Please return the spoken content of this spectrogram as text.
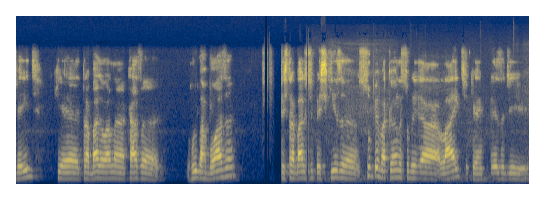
Veid, que é, trabalha lá na Casa Rui Barbosa, fez trabalhos de pesquisa super bacanas sobre a Light, que é a empresa de,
